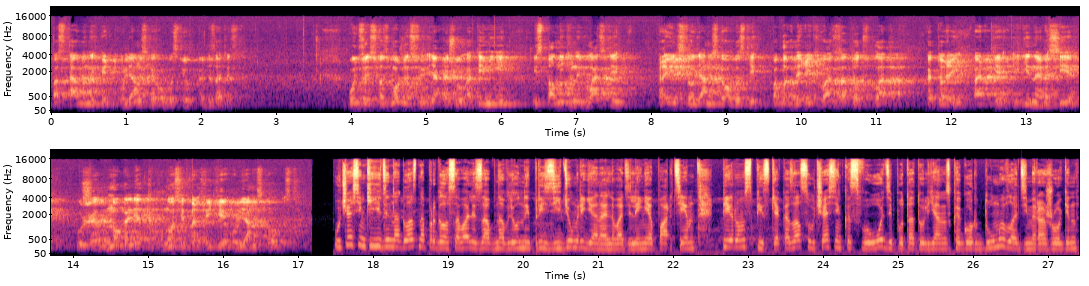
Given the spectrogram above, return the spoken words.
поставленных перед Ульяновской областью обязательств. Пользуясь возможностью, я хочу от имени исполнительной власти правительства Ульяновской области поблагодарить вас за тот вклад, который партия «Единая Россия» уже много лет вносит в развитие Ульяновской области. Участники единогласно проголосовали за обновленный президиум регионального отделения партии. Первым в списке оказался участник СВО, депутат Ульяновской гордумы Владимир Ожогин.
